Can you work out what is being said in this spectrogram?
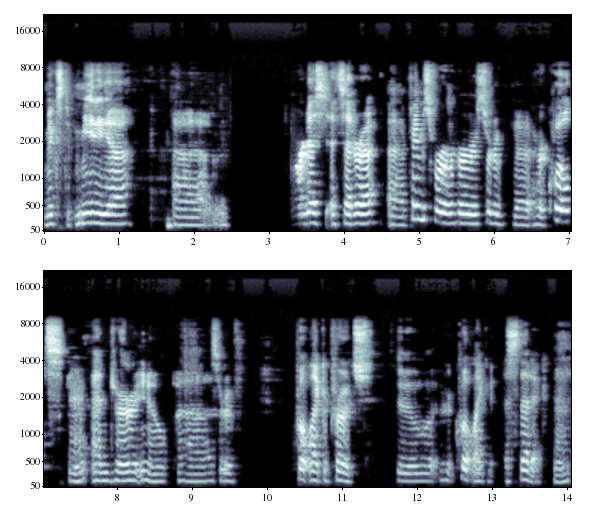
mixed media, um, artist, etc. Uh, famous for her sort of uh, her quilts Mhm. and her, you know, uh, sort of quilt-like approach to her quilt-like aesthetic Mhm.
